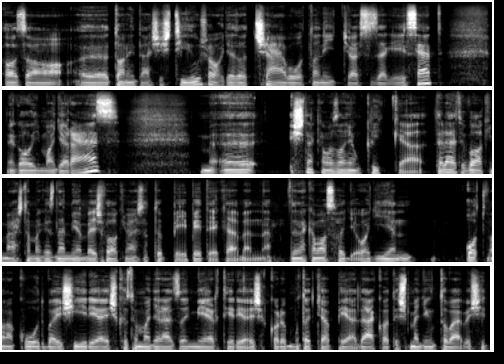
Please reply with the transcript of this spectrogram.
az a tanítási stílus, ahogy ez a csávó tanítja ezt az egészet, meg ahogy magyaráz, ö, és nekem az nagyon klikkel. De lehet, hogy valaki másnak meg ez nem jön be, és valaki másnak több PPT kell benne. De nekem az, hogy, hogy ilyen ott van a kódba, és írja, és közben magyarázza, hogy miért írja, és akkor mutatja a példákat, és megyünk tovább, és itt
